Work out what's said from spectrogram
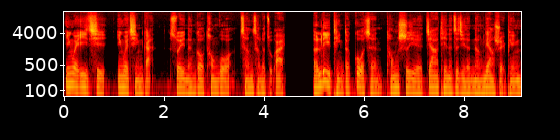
因为义气，因为情感，所以能够通过层层的阻碍，而力挺的过程，同时也加添了自己的能量水平，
